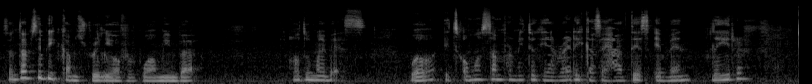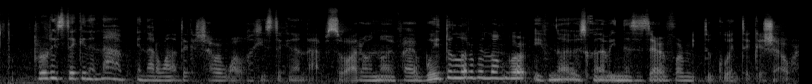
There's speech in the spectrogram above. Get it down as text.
Sometimes it becomes really overwhelming, but I'll do my best. Well, it's almost time for me to get ready because I have this event later. Brody's taking a nap and I don't want to take a shower while he's taking a nap. So I don't know if I wait a little bit longer. If not, it's going to be necessary for me to go and take a shower.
